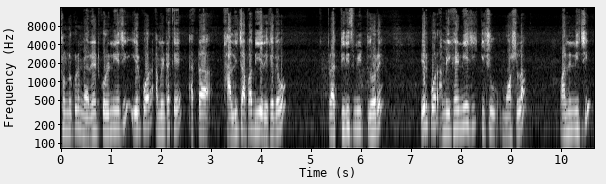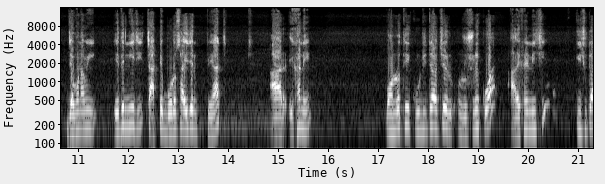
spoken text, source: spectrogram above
সুন্দর করে ম্যারিনেট করে নিয়েছি। এরপর আমি এটাকে একটা থালি চাপা দিয়ে রেখে দেবো, প্রায় তিরিশ মিনিট ধরে। এরপর আমি এখানে নিয়েছি কিছু মশলা বানিয়ে নিচ্ছি। যেমন আমি এতে নিয়েছি চারটে বড় সাইজের পেঁয়াজ, আর এখানে পনেরো থেকে কুড়িটা হচ্ছে রসুনের কোয়া, আর এখানে নিয়েছি কিছুটা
